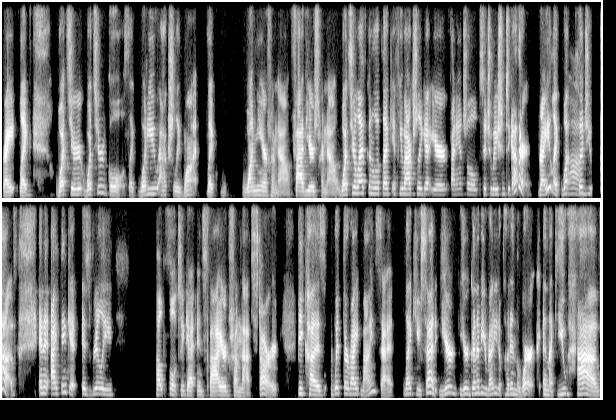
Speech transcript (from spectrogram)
right? Like mm-hmm. what's your what's your goals? Like what do you actually want? Like one year from now, five years from now? What's your life going to look like if you actually get your financial situation together? Right? Like, what wow. could you have? And it, I think it is really helpful to get inspired from that start because with the right mindset like you said you're you're going to be ready to put in the work and like you have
